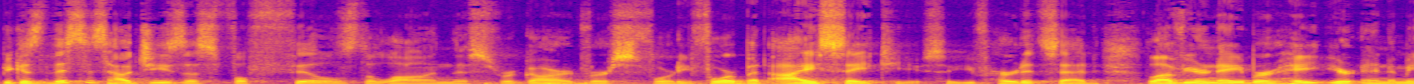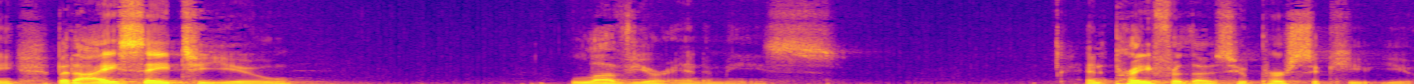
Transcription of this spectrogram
Because this is how Jesus fulfills the law in this regard. Verse 44 But I say to you, so you've heard it said, love your neighbor, hate your enemy. But I say to you, love your enemies and pray for those who persecute you,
